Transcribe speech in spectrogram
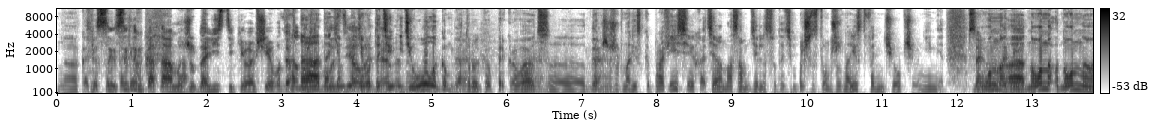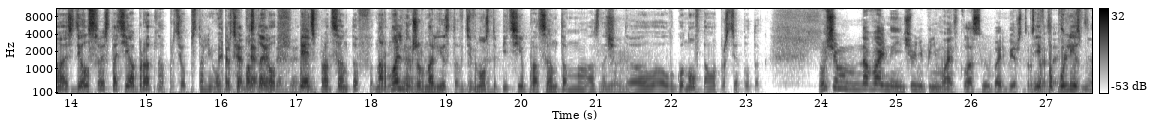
э, каких-то... С, сытым котам от журналистики вообще. Вот это да, нужно таким, было сделать. таким вот да, иде- да, идеологом, да. которые как прикрываются да. также журналистской профессией, хотя на самом деле с вот этим большинством журналистов они ничего общего не имеют. Но он, это... но, он, но он сделал своей статье обратно противопоставление. Он противопоставил 5% нормальных журналистов, 95% значит, лгунов там и проституток. В общем, Навальный ничего не понимает в классовой борьбе, что И сказать. в популизме.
